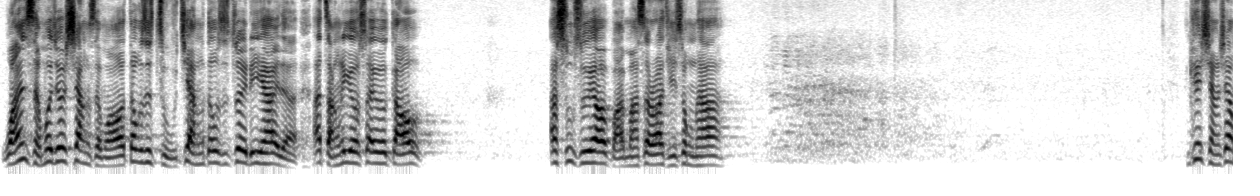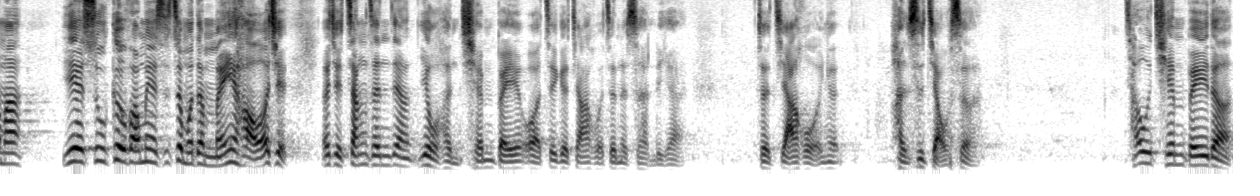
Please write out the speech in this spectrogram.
玩什么就像什么，都是主将，都是最厉害的。啊，长得又帅又高。啊，叔叔要把玛莎拉蒂送他。你可以想象吗？耶稣各方面是这么的美好，而且而且张真这样又很谦卑。哇，这个家伙真的是很厉害。这家伙应该很是角色，超谦卑的，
